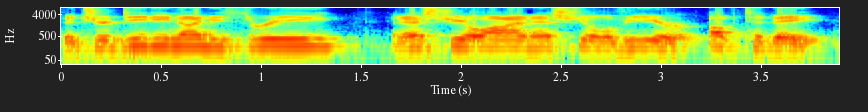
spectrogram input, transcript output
That your DD 93 and SGLI and SGLV are up to date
